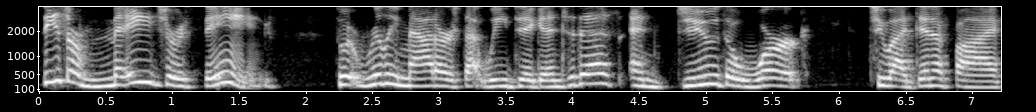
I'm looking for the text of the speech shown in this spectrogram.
These are major things so it really matters that we dig into this and do the work to identify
